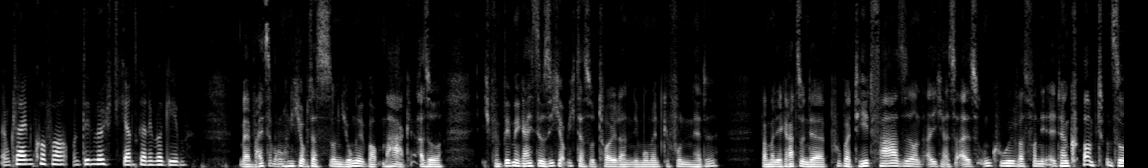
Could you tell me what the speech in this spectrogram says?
in einem kleinen Koffer und den möchte ich ganz gerne übergeben. Man weiß aber auch nicht, ob das so ein Junge überhaupt mag. Also ich bin mir gar nicht so sicher, ob ich das so toll dann in dem Moment gefunden hätte weil man ja gerade so in der Pubertätphase und eigentlich ist alles uncool, was von den Eltern kommt und so.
